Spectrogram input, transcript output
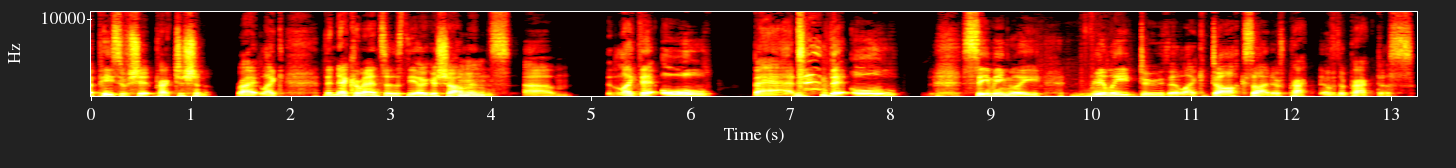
a piece of shit practitioner, right? Like the necromancers, the ogre shamans, um, like they're all bad. they're all seemingly really do the like dark side of prac- of the practice.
